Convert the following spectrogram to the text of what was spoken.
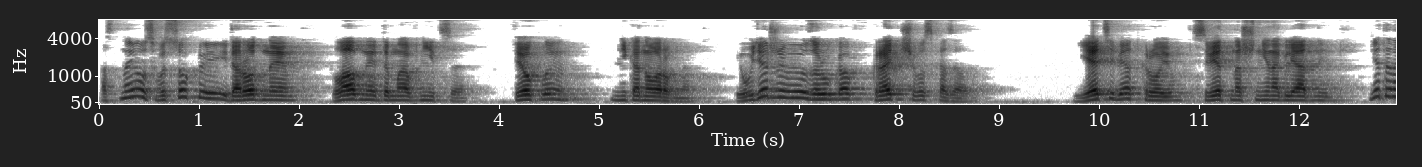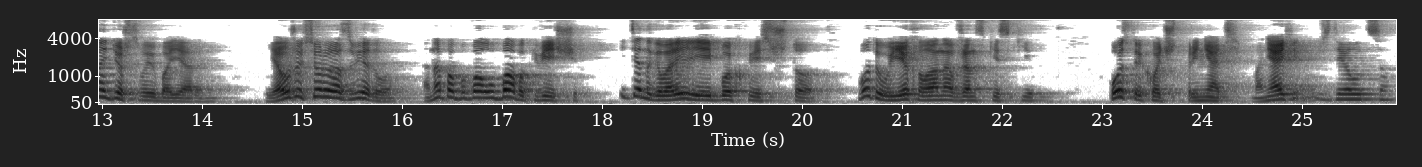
остановилась высокая и дородная главная домовница Фёкла Никаноровна и, удерживая его за рукав, вкратчиво сказала. «Я тебя открою, свет наш ненаглядный, где ты найдешь свою боярыню? Я уже все разведала, она побывала у бабок вещи, и те наговорили ей бог весь что. Вот и уехала она в женский скит. Постриг хочет принять, маняхи сделаться».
